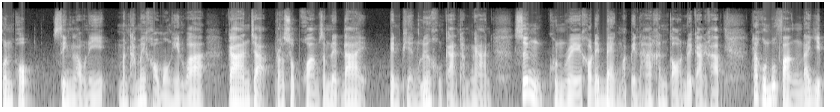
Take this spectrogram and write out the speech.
ค้นพบสิ่งเหล่านี้มันทำให้เขามองเห็นว่า การจะประสบความสำเร็จได้ เป็นเพียงเรื่องของการทำงาน ซึ่งคุณเรย์เขาได้แบ่งมาเป็น 5 ขั้นตอนด้วยกันครับ ถ้าคุณผู้ฟังได้หยิบ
